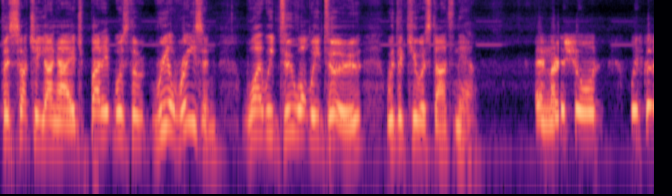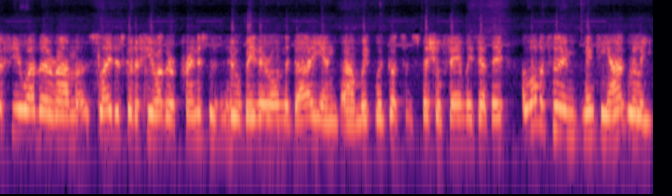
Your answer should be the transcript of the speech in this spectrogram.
for such a young age. But it was the real reason why we do what we do with the Cure Starts Now. And most assured, we've got a few other um, Slater's got a few other apprentices who will be there on the day, and um, we, have got some special families out there. A lot of whom Minty aren't really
